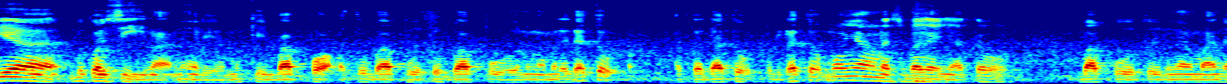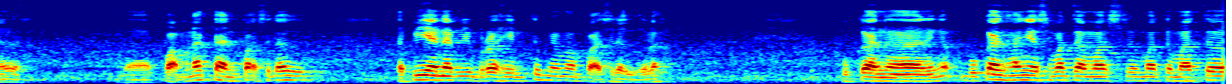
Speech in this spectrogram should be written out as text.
dia berkongsi makna dia. Mungkin bapa atau bapa tu bapa dengan mana datuk atau datuk pada datuk moyang dan sebagainya atau bapa tu dengan mana uh, pak menakan pak saudara. Tapi yang Nabi Ibrahim tu memang pak saudara lah. Bukan uh, bukan hanya semata-mata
